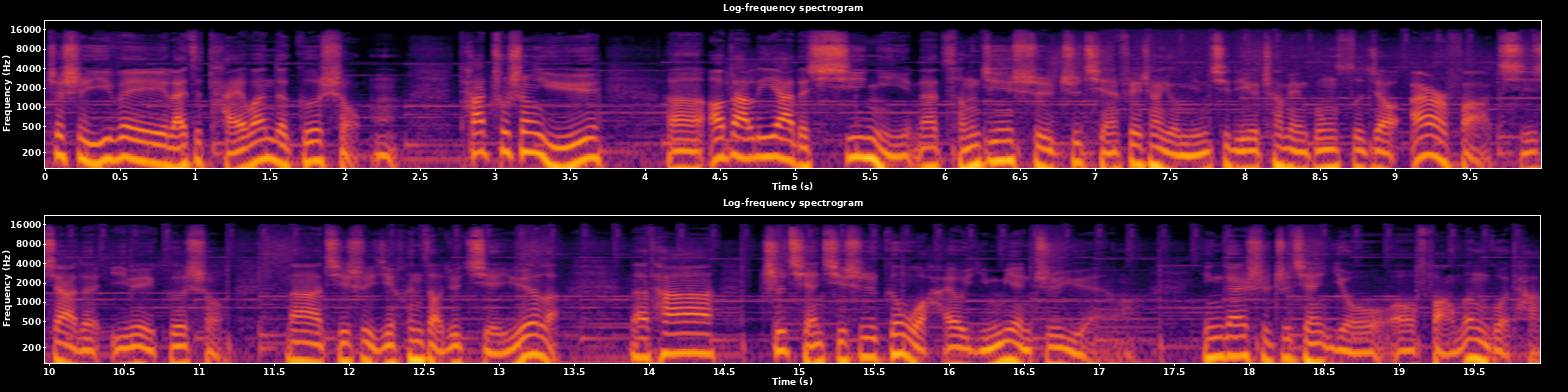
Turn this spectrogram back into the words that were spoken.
这是一位来自台湾的歌手。嗯，她出生于。呃，澳大利亚的悉尼，那曾经是之前非常有名气的一个唱片公司叫阿尔法旗下的一位歌手，那其实已经很早就解约了。那他之前其实跟我还有一面之缘啊，应该是之前有呃访问过他，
